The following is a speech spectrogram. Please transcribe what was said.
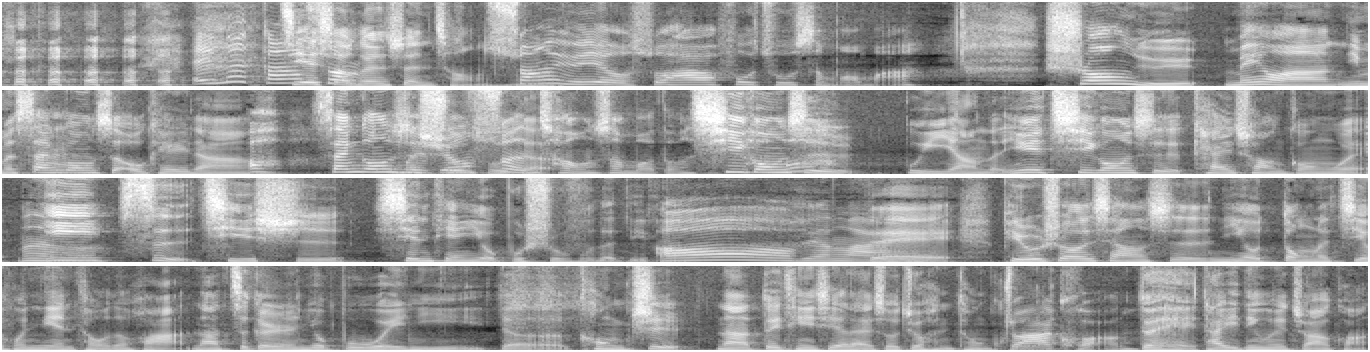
哎，那接受跟顺从，双鱼有说他要付出什么吗？双鱼没有啊，你们三宫是 OK 的啊。哦，三宫是舒服的。顺从什么东西？七宫是。哦不一样的，因为七宫是开创宫位，一四七十先天有不舒服的地方哦，原来对，比如说像是你有动了结婚念头的话，那这个人又不为你的控制，那对天蝎来说就很痛苦，抓狂，对，他一定会抓狂，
